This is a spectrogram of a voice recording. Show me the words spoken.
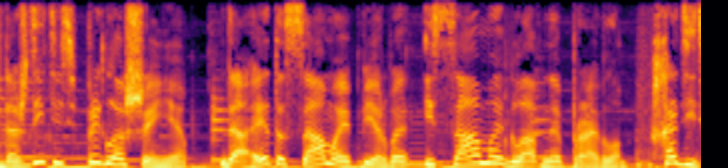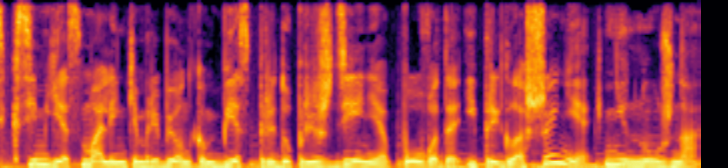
Дождитесь приглашения. Да, это самое первое и самое главное правило. Ходить к семье с маленьким ребенком без предупреждения, повода и приглашения не нужно.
